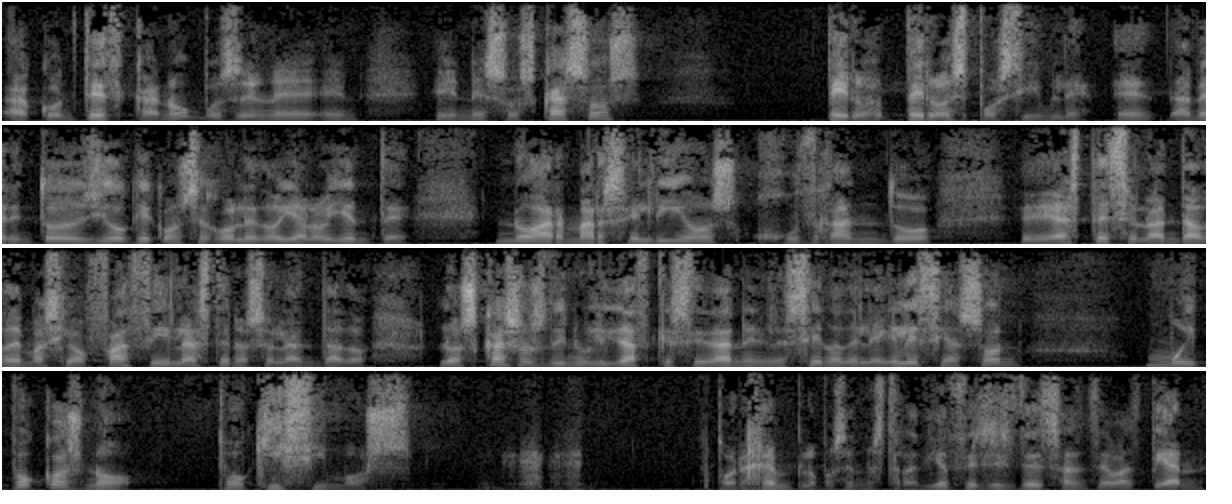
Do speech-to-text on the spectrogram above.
acontezca, ¿no? Pues en, en, en esos casos, pero, pero es posible. ¿eh? A ver, entonces yo qué consejo le doy al oyente? No armarse líos juzgando, eh, a este se lo han dado demasiado fácil, a este no se lo han dado. Los casos de nulidad que se dan en el seno de la Iglesia son muy pocos, no, poquísimos. Por ejemplo, pues en nuestra diócesis de San Sebastián,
